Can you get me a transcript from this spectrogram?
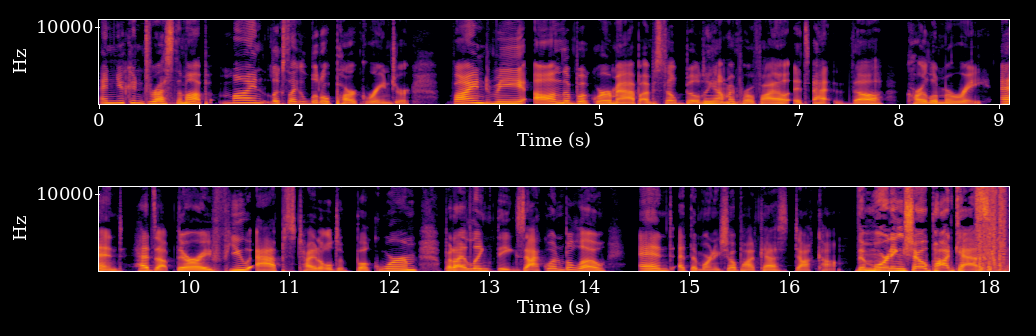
and you can dress them up. Mine looks like a little park ranger. Find me on the Bookworm app. I'm still building out my profile. It's at the Carla Marie. And heads up, there are a few apps titled Bookworm, but I linked the exact one below and at themorningshowpodcast.com. The Morning Show Podcast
